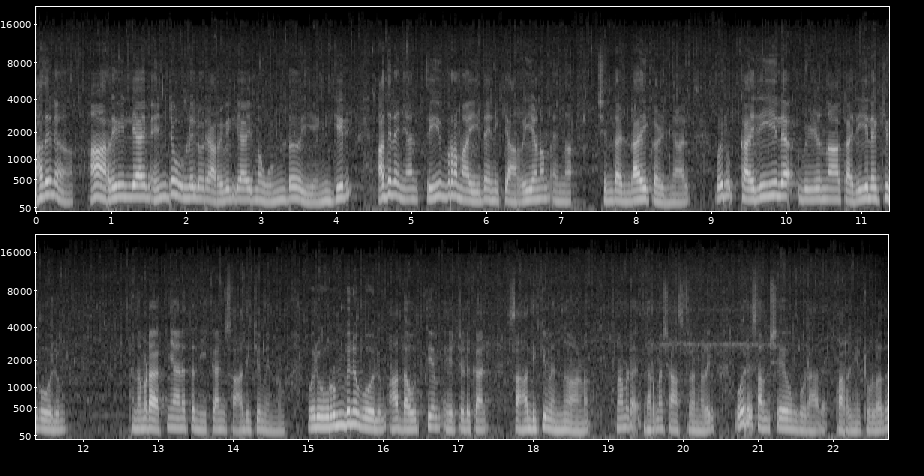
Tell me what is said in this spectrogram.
അതിന് ആ അറിവില്ലായ്മ എന്റെ ഉള്ളിൽ ഒരു അറിവില്ലായ്മ ഉണ്ട് എങ്കിൽ അതിനെ ഞാൻ തീവ്രമായി ഇതെനിക്ക് അറിയണം എന്ന ചിന്ത ഉണ്ടായിക്കഴിഞ്ഞാൽ ഒരു കരിയില വീഴുന്ന ആ കരിയിലയ്ക്ക് പോലും നമ്മുടെ അജ്ഞാനത്തെ നീക്കാൻ സാധിക്കുമെന്നും ഒരു ഉറുമ്പിന് പോലും ആ ദൗത്യം ഏറ്റെടുക്കാൻ സാധിക്കുമെന്നുമാണ് നമ്മുടെ ധർമ്മശാസ്ത്രങ്ങളിൽ ഒരു സംശയവും കൂടാതെ പറഞ്ഞിട്ടുള്ളത്.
